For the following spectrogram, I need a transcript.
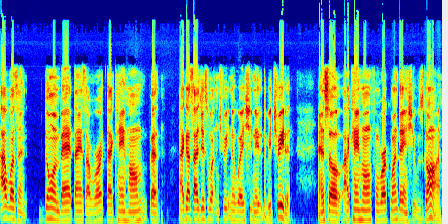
I wasn't doing bad things. I worked. I came home, but I guess I just wasn't treating the way she needed to be treated. And so I came home from work one day and she was gone.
